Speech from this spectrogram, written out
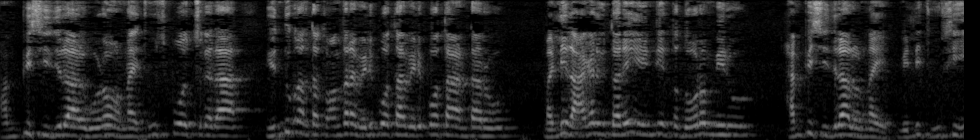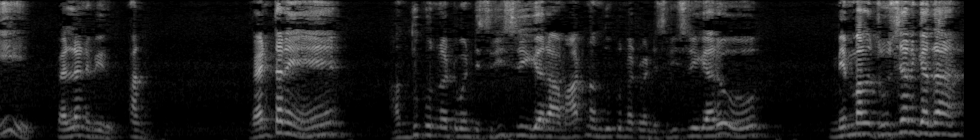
హంపి శిథిలాలు కూడా ఉన్నాయి. చూసుకోవచ్చు కదా. ఎందుకు అంత తొందర వెళ్ళిపోతా వెళ్ళిపోతా అంటారు? మళ్ళీ రాగలుగుతారే ఏంటి? ఇంత దూరం మీరు? హంపి శిథిలాలు ఉన్నాయి. వెళ్ళి చూసి వెళ్ళండి మీరు అన్న వెంటనే అందుకున్నటువంటి శ్రీశ్రీ గారు ఆ మాటను అందుకున్నటువంటి శ్రీశ్రీ గారు మిమ్మల్ని చూశాను కదా.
